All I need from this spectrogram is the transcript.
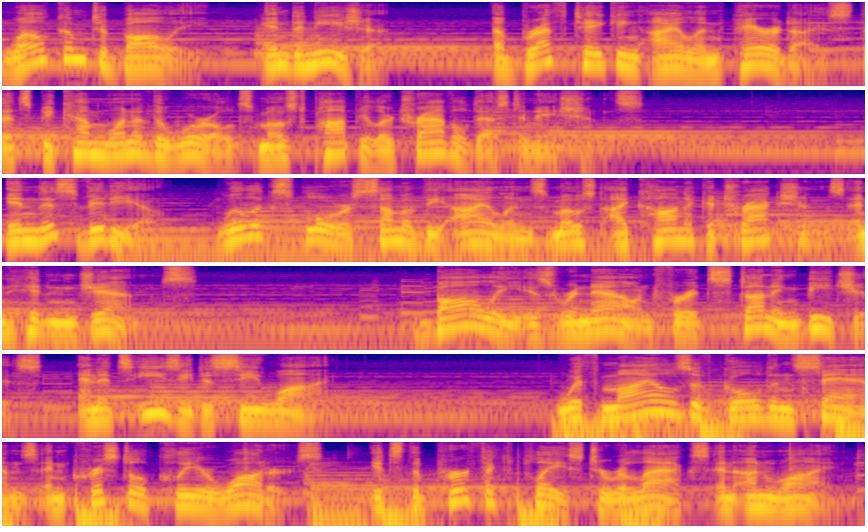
Welcome to Bali, Indonesia, a breathtaking island paradise that's become one of the world's most popular travel destinations. In this video, we'll explore some of the island's most iconic attractions and hidden gems. Bali is renowned for its stunning beaches, and it's easy to see why. With miles of golden sands and crystal clear waters, it's the perfect place to relax and unwind.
